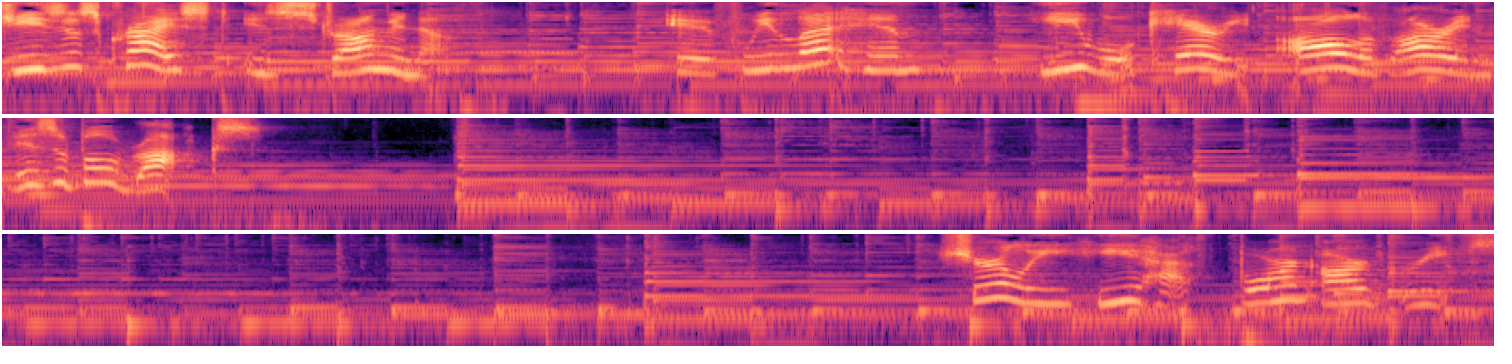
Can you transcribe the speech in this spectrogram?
Jesus Christ is strong enough. If we let him, he will carry all of our invisible rocks. Surely he hath borne our griefs,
